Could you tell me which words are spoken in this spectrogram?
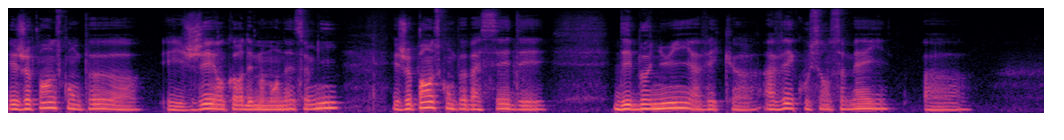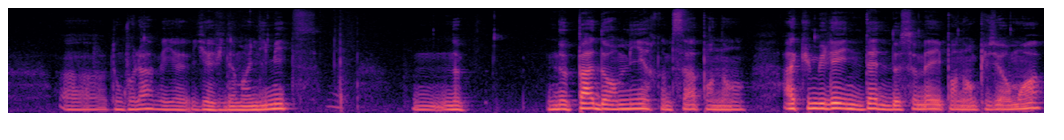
Et je pense qu'on peut, et j'ai encore des moments d'insomnie, et je pense qu'on peut passer des, des bonnes nuits avec, euh, avec ou sans sommeil. Euh, euh, donc voilà, mais il y, a évidemment une limite. Ne, ne, pas dormir comme ça pendant... Accumuler une dette de sommeil pendant plusieurs mois,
